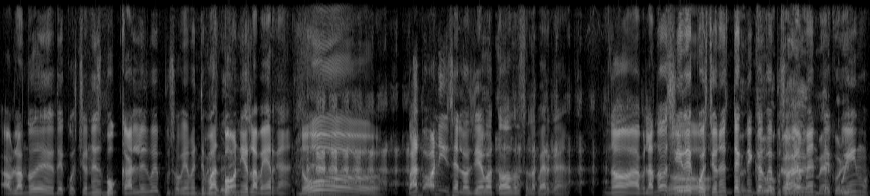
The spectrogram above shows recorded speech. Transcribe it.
hablando de, de cuestiones vocales, güey, pues obviamente Bad. Bunny es la verga. No. Bad Bunny se los lleva a todos a la verga. No, hablando así de cuestiones técnicas, güey, pues obviamente Mercury. Queen.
